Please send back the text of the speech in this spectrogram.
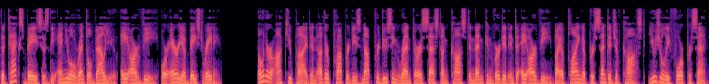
The tax base is the annual rental value or area-based rating. Owner-occupied and other properties not producing rent are assessed on cost and then converted into ARV by applying a percentage of cost, usually 4%.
